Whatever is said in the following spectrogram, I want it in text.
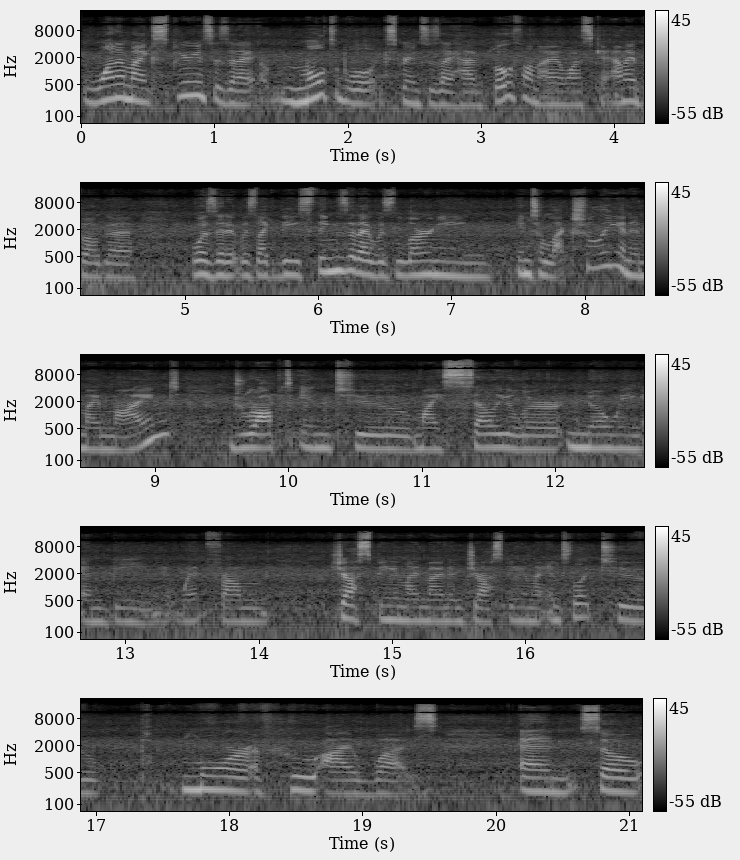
one of my experiences that I, multiple experiences I had both on ayahuasca and iboga, was that it was like these things that I was learning intellectually and in my mind dropped into my cellular knowing and being. It went from just being in my mind and just being in my intellect to more of who I was. And so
